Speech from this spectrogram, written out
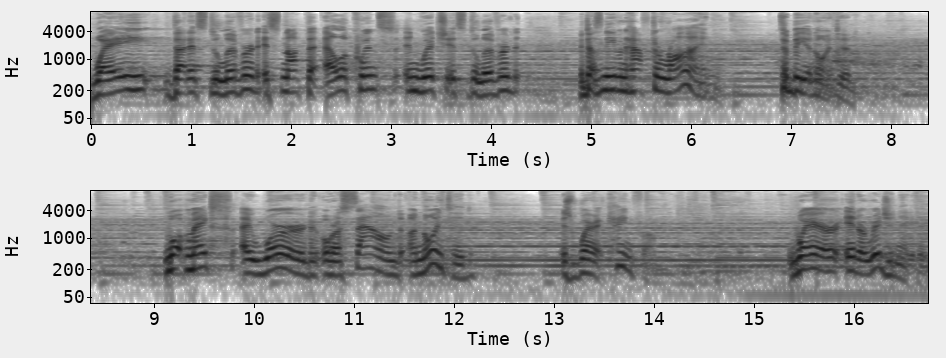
way that it's delivered, it's not the eloquence in which it's delivered. It doesn't even have to rhyme to be anointed. What makes a word or a sound anointed is where it came from, where it originated.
